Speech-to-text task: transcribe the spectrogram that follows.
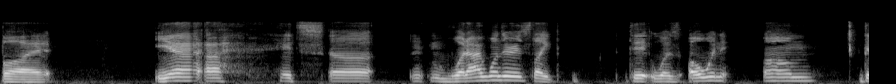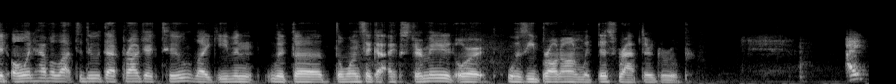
but yeah, uh, it's uh, what I wonder is like, did was Owen um did Owen have a lot to do with that project too? Like even with the the ones that got exterminated, or was he brought on with this Raptor group? I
